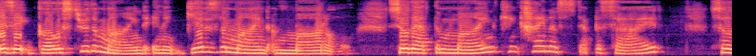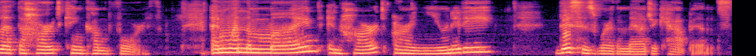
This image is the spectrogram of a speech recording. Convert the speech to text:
is it goes through the mind and it gives the mind a model so that the mind can kind of step aside so that the heart can come forth. And when the mind and heart are in unity, this is where the magic happens.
